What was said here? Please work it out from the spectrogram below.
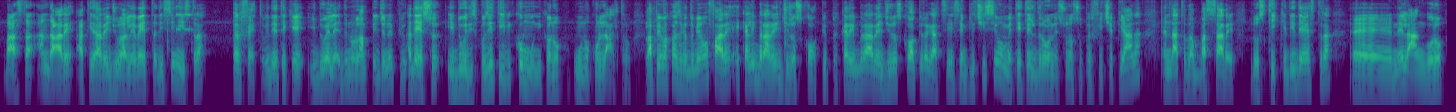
basta andare a tirare giù la levetta di sinistra perfetto, vedete che i due led non lampeggiano più. Adesso i due dispositivi comunicano uno con l'altro. La prima cosa che dobbiamo fare è calibrare il giroscopio. Per calibrare il giroscopio ragazzi è semplicissimo, mettete il drone su una superficie piana e andate ad abbassare lo stick di destra eh, nell'angolo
